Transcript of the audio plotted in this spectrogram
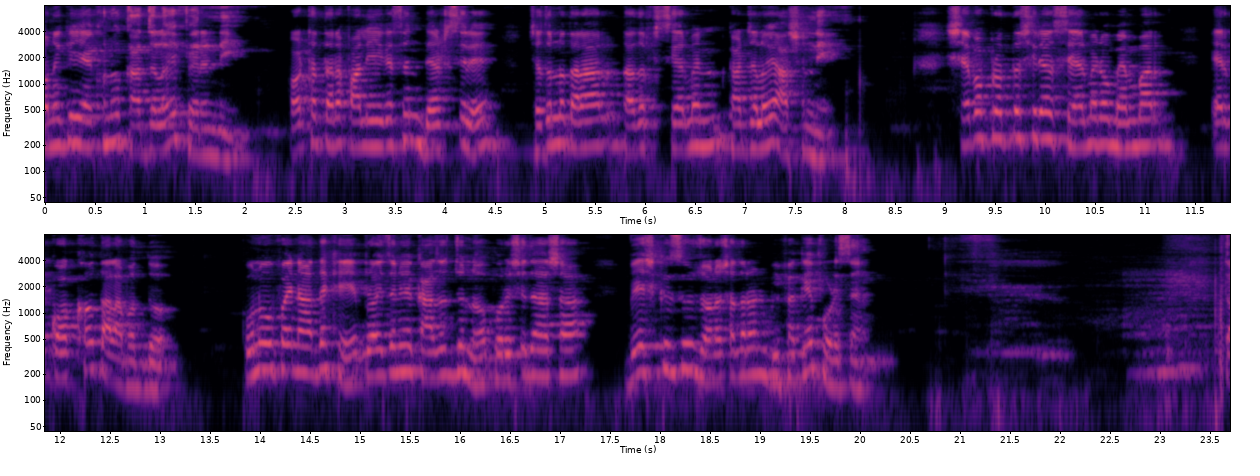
অনেকেই এখনও কার্যালয়ে ফেরেননি। অর্থাৎ তারা পালিয়ে গেছেন দেশ ছেড়ে সেজন্য তারা আর তাদের চেয়ারম্যান কার্যালয়ে আসেননি। সেবা প্রত্যাশীরা চেয়ারম্যান ও মেম্বার এর কক্ষ তালাবদ্ধ। কোনো উপায় না দেখে প্রয়োজনীয় কাজের জন্য পরিষদে আসা বেশ কিছু জনসাধারণ বিভাগে পড়েছেন। তো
